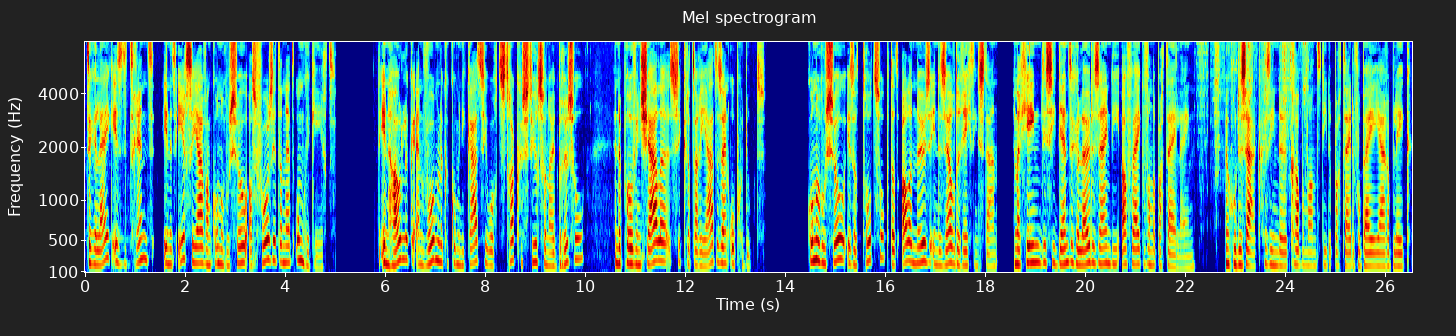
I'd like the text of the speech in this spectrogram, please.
Tegelijk is de trend in het eerste jaar van Conor Rousseau als voorzitter net omgekeerd. De inhoudelijke en vormelijke communicatie wordt strak gestuurd vanuit Brussel en de provinciale secretariaten zijn opgedoekt. Conor Rousseau is er trots op dat alle neuzen in dezelfde richting staan en er geen dissidente geluiden zijn die afwijken van de partijlijn. Een goede zaak, gezien de krabbenmand die de partij de voorbije jaren bleek.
